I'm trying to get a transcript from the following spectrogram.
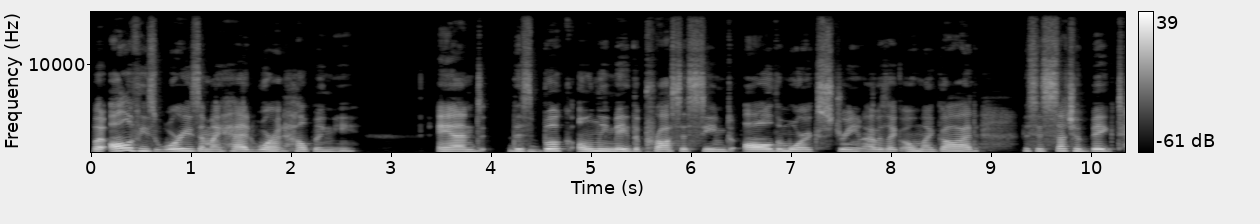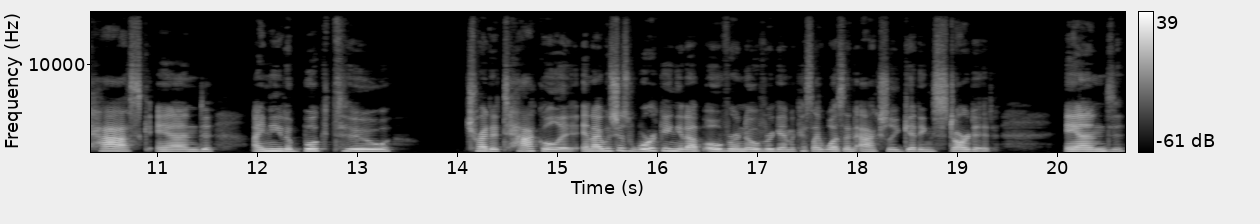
But all of these worries in my head weren't helping me. And this book only made the process seemed all the more extreme. I was like, "Oh my god, this is such a big task and I need a book to try to tackle it." And I was just working it up over and over again because I wasn't actually getting started. And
